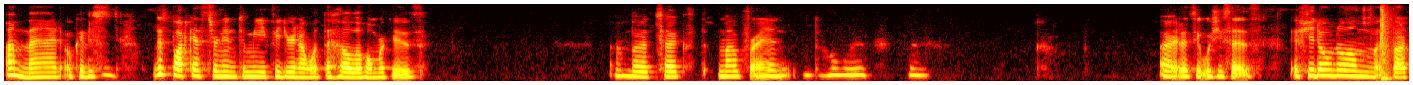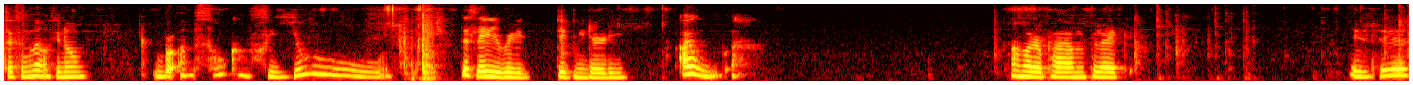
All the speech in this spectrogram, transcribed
I'm mad. Okay, this is. This podcast turned into me figuring out what the hell the homework is. I'm about to text my friend. Alright, let's see what she says. If she don't know, I'm about to text someone else, you know? Bro, I'm so confused. This lady really did me dirty. I. I'm gonna reply. I'm gonna be like, is this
